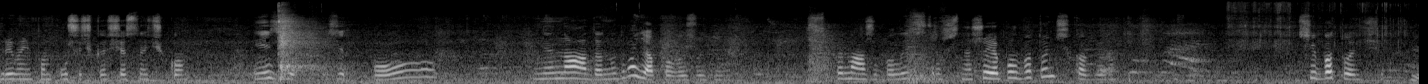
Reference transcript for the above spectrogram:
гривень пампушечка з чесночком. Є зі... зі- О, не надо. Ну давай я повезу. Спина ж болить страшно. Що, я полбатончика беру? Чи батончик? Ну,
